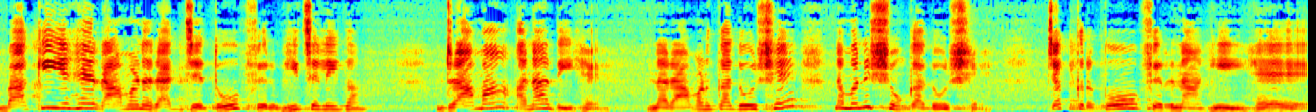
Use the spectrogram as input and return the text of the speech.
बाकी यह रावण राज्य तो फिर भी चलेगा। ड्रामा अनादि है। न रावण का दोष है, न मनुष्यों का दोष है। चक्र को फिरना ही है।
